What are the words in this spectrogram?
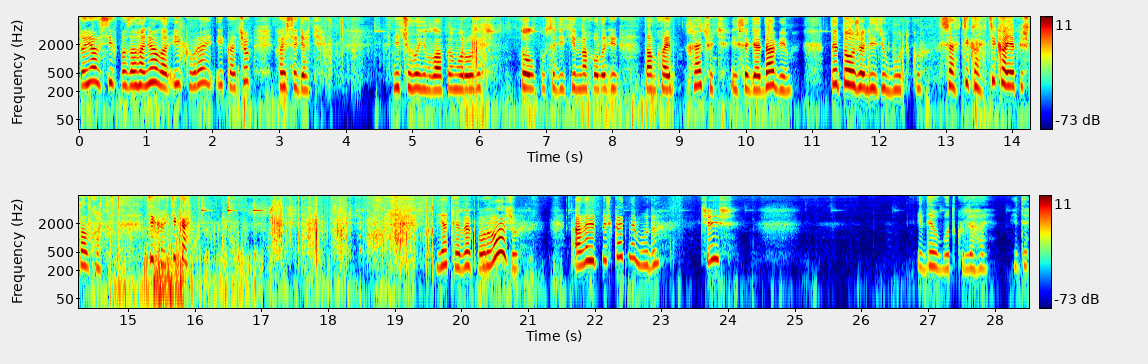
То я всіх позаганяла і курей, і качок, хай сидять. Нічого їм лапи морозить. Толку сидіть їм на холоді, там хай хечуть і сидять, да, бім? Ти теж лізь у будку. Все, тікай, тікай, я пішла в хату. Тікай, тікай. Я тебе поглажу, але відпускати не буду. Чуєш? Іди в будку лягай. Іди.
